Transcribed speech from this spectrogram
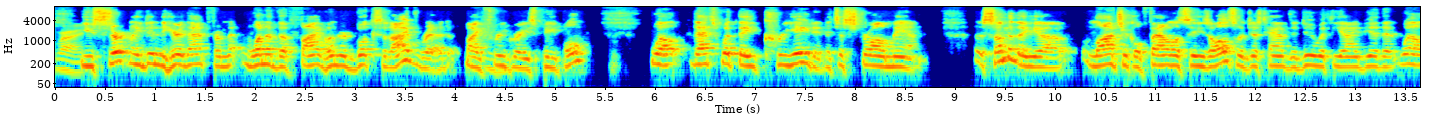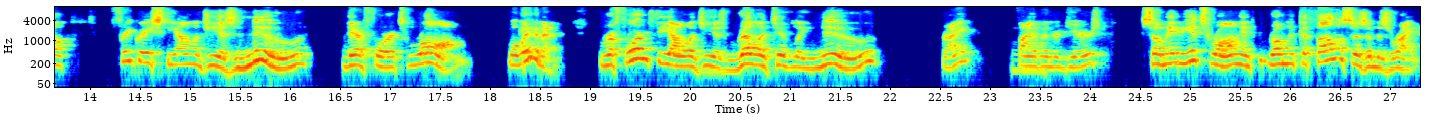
Right. You certainly didn't hear that from one of the 500 books that I've read by free mm-hmm. grace people. Well, that's what they created. It's a straw man some of the uh, logical fallacies also just have to do with the idea that, well, free grace theology is new, therefore it's wrong. Well, wait a minute. Reformed theology is relatively new, right? 500 years. So maybe it's wrong and Roman Catholicism is right.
